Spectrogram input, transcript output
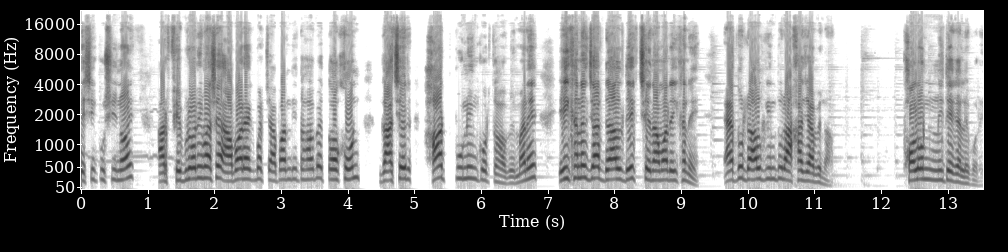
বেশি কুশি নয়। আর ফেব্রুয়ারি মাসে আবার একবার চাপান দিতে হবে তখন গাছের হার্ট পুনিং করতে হবে। মানে এইখানে যা ডাল দেখছেন আমার এইখানে, এত ডাল কিন্তু রাখা যাবে না। ফলন নিতে গেলে পরে।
